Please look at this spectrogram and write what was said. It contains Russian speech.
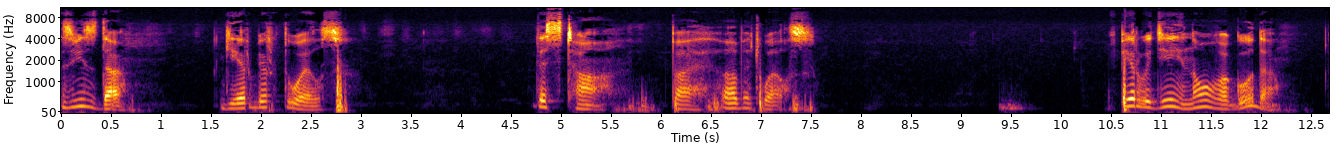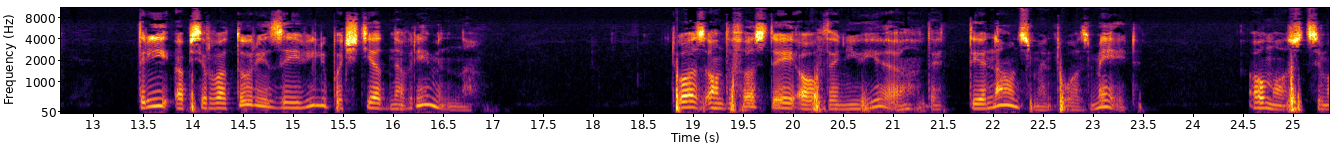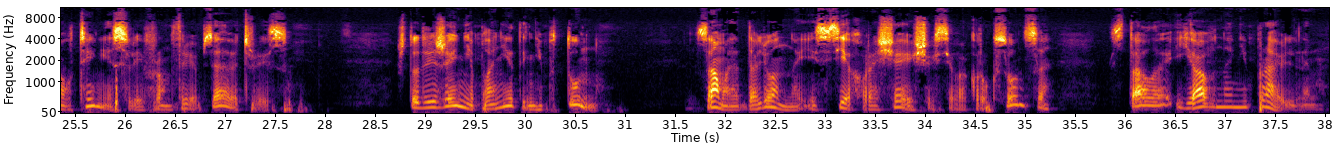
Звезда. Герберт Уэллс. The Star by Herbert Wells. В первый день Нового года три обсерватории заявили почти одновременно. It was on the first day of the new year that the announcement was made, almost simultaneously from three observatories, что движение планеты Нептун – самой отдаленной из всех вращающихся вокруг Солнца, стало явно неправильным.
